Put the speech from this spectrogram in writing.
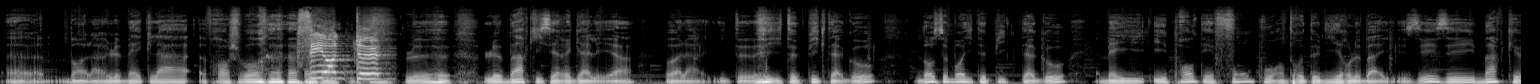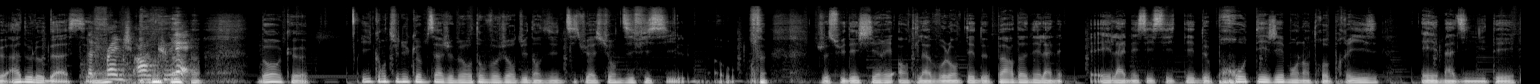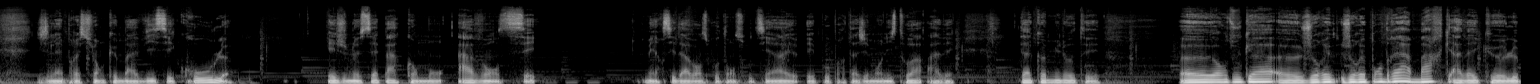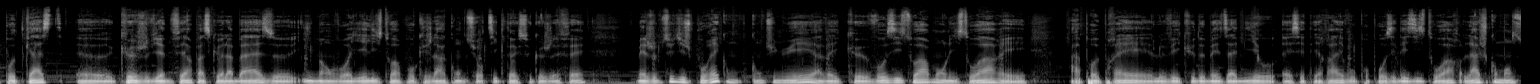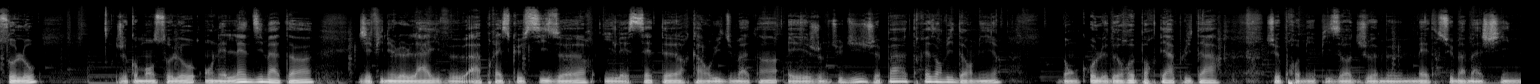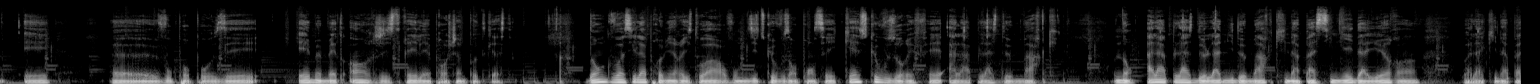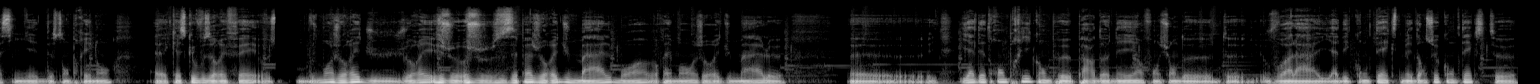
Euh, bon là, le mec là, franchement, c'est honteux. Le le Marc il s'est régalé, hein. Voilà, il te il te pique ta go. Non seulement il te pique ta go, mais il, prend tes fonds pour entretenir le bail. C'est Marc a de l'audace. The French enculé. Donc euh, il continue comme ça, je me retrouve aujourd'hui dans une situation difficile. Oh. Je suis déchiré entre la volonté de pardonner et la nécessité de protéger mon entreprise et ma dignité. J'ai l'impression que ma vie s'écroule et je ne sais pas comment avancer. Merci d'avance pour ton soutien et pour partager mon histoire avec ta communauté. Euh, en tout cas, euh, je, répondrai à Marc avec euh, le podcast que je viens de faire parce qu'à la base, il m'a envoyé l'histoire pour que je la raconte sur TikTok, ce que j'ai fait. Mais je me suis dit, je pourrais continuer avec vos histoires, mon histoire et à peu près le vécu de mes amis, etc. et vous proposer des histoires. Là, je commence solo. Je commence solo. On est lundi matin. J'ai fini le live à presque 6 heures. Il est 7h48 du matin et je me suis dit, j'ai pas très envie de dormir. Donc au lieu de reporter à plus tard ce premier épisode, je vais me mettre sur ma machine et euh, vous proposer et me mettre à enregistrer les prochains podcasts. Donc voici la première histoire. Vous me dites ce que vous en pensez. Qu'est-ce que vous aurez fait à la place de Marc? Non, à la place de l'ami de Marc qui n'a pas signé d'ailleurs. Hein. voilà, qui n'a pas signé de son prénom. Euh, qu'est-ce que vous aurez fait? Moi, j'aurais du, j'aurais, je, je, sais pas, j'aurais du mal, moi, vraiment, j'aurais du mal. Euh, Il y a des tromperies qu'on peut pardonner en fonction de, voilà, il y a des contextes, mais dans ce contexte, euh,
